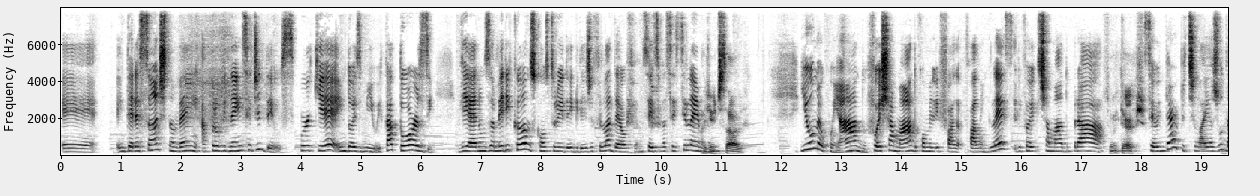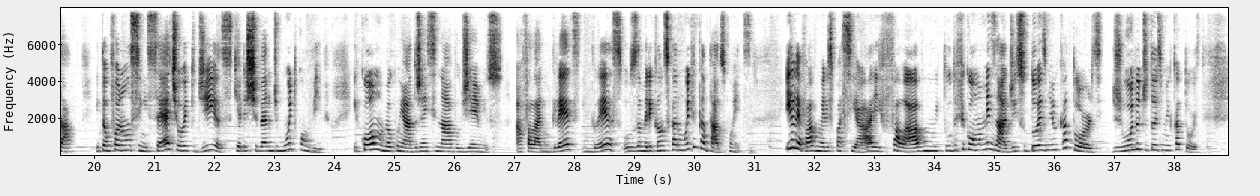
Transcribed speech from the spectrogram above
É interessante também a providência de Deus. Porque em 2014 vieram os americanos construir a igreja Filadélfia. Não sei se vocês se lembram. A gente sabe. E o meu cunhado foi chamado, como ele fala, fala inglês, ele foi chamado para ser ser o intérprete lá e ajudar. Então foram assim sete, oito dias que eles tiveram de muito convívio. E como meu cunhado já ensinava os gêmeos a falar inglês, inglês, os americanos ficaram muito encantados com eles. E levavam eles passear e falavam e tudo, e ficou uma amizade. Isso 2014, julho de 2014.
